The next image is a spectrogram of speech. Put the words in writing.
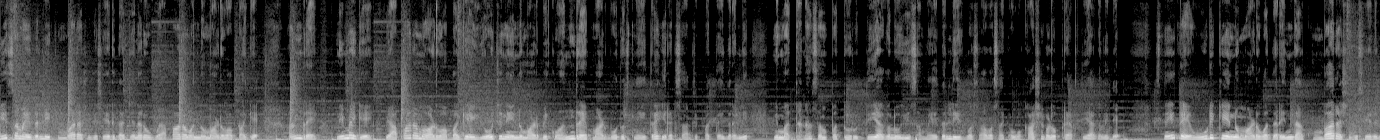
ಈ ಸಮಯದಲ್ಲಿ ಕುಂಭರಾಶಿಗೆ ಸೇರಿದ ಜನರು ವ್ಯಾಪಾರವನ್ನು ಮಾಡುವ ಬಗೆ. ಅಂದರೆ ನಿಮಗೆ ವ್ಯಾಪಾರ ಮಾಡುವ ಬಗೆ ಯೋಜನೆಯನ್ನು ಮಾಡಬೇಕು ಅಂದರೆ ಮಾಡ್ಬೋದು. ಸ್ನೇಹಿತರೆ, ಎರಡು ಸಾವಿರದ ಇಪ್ಪತ್ತೈದರಲ್ಲಿ ನಿಮ್ಮ ಧನ ಸಂಪತ್ತು ವೃದ್ಧಿಯಾಗಲು ಈ ಸಮಯದಲ್ಲಿ ಹೊಸ ಹೊಸ ಅವಕಾಶಗಳು ಪ್ರಾಪ್ತಿಯಾಗಲಿದೆ. ಸ್ನೇಹಿತರೆ, ಹೂಡಿಕೆಯನ್ನು ಮಾಡುವುದರಿಂದ ಕುಂಭರಾಶಿಗೆ ಸೇರಿದ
